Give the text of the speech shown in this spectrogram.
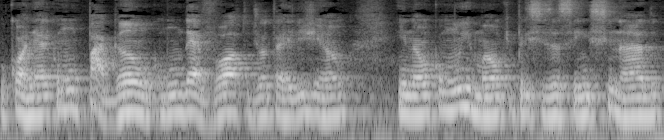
o Cornélio como um pagão, como um devoto de outra religião, e não como um irmão que precisa ser ensinado.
